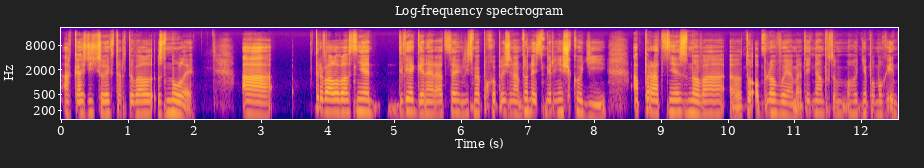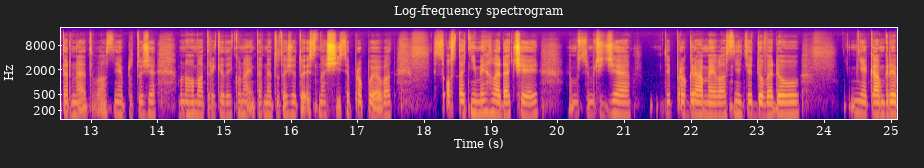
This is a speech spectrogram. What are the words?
a každý člověk startoval z nuly. A trvalo vlastně dvě generace, když jsme pochopili, že nám to nesmírně škodí a pracně znova eh, to obnovujeme. Teď nám potom hodně pomohl internet vlastně, protože mnoho matrik je teď na internetu, takže to je snaží se propojovat s ostatními hledači. Já musím říct, že ty programy vlastně tě dovedou někam, kde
